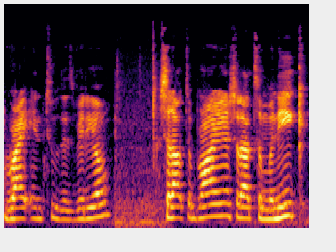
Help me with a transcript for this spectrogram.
right into this video. Shout out to Brian. Shout out to Monique.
